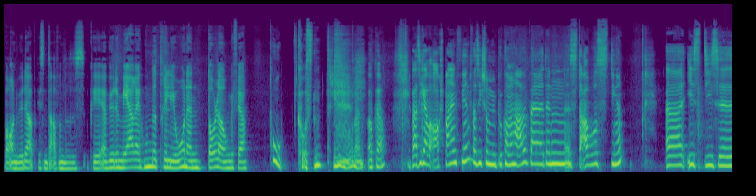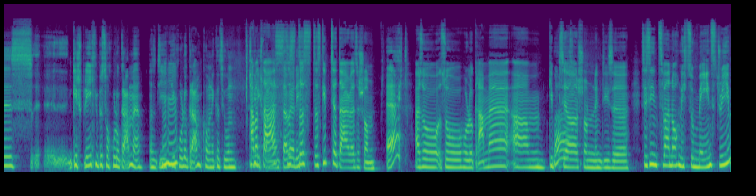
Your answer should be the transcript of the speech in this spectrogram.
bauen würde, abgesehen davon, dass es, okay, er würde mehrere hundert Trillionen Dollar ungefähr Puh. kosten. Trillionen. Okay. Was ich aber auch spannend finde, was ich schon mitbekommen habe bei den Star Wars-Dingen, äh, ist dieses äh, Gespräch über so Hologramme, also die, die Hologrammkommunikation. Die Mhm. Aber das, Da das, das, das gibt's ja teilweise schon. Echt? Also so Hologramme ähm, gibt's Was? ja schon in diese. Sie sind zwar noch nicht so Mainstream,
